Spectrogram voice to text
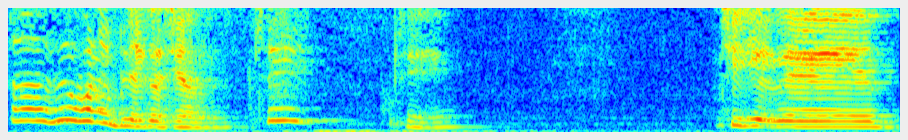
Ah, es buena implicación. Sí, sí, sí. Sí, que, eh,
